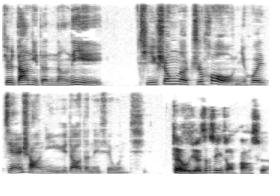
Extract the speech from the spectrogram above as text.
就是当你的能力提升了之后，你会减少你遇到的那些问题。对，我觉得这是一种方式。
